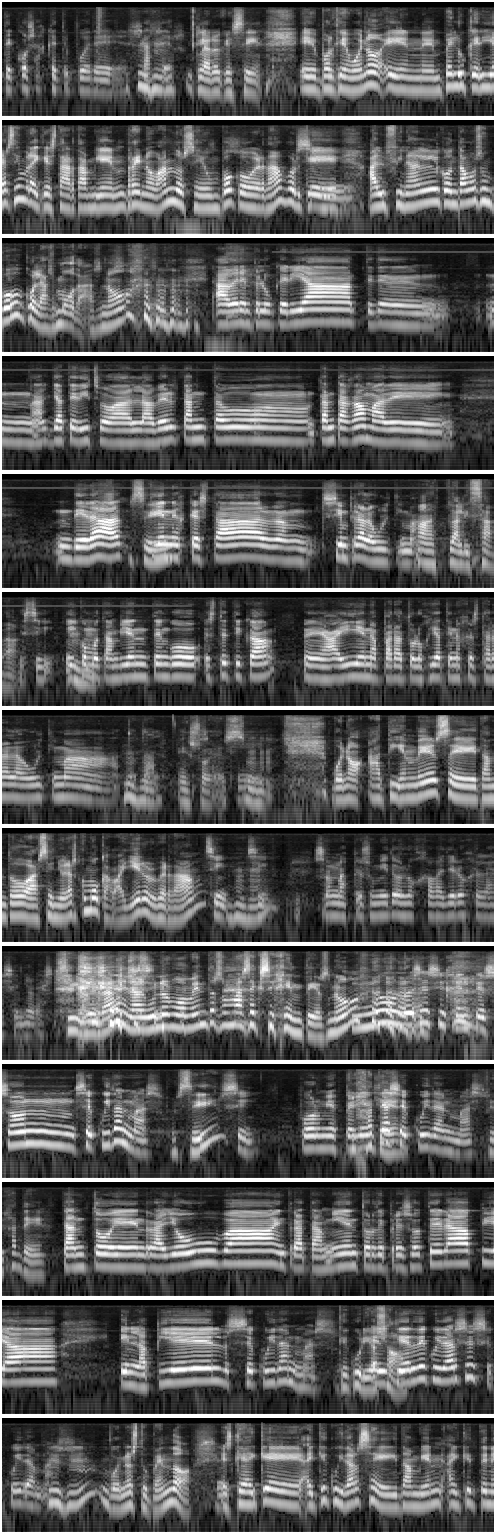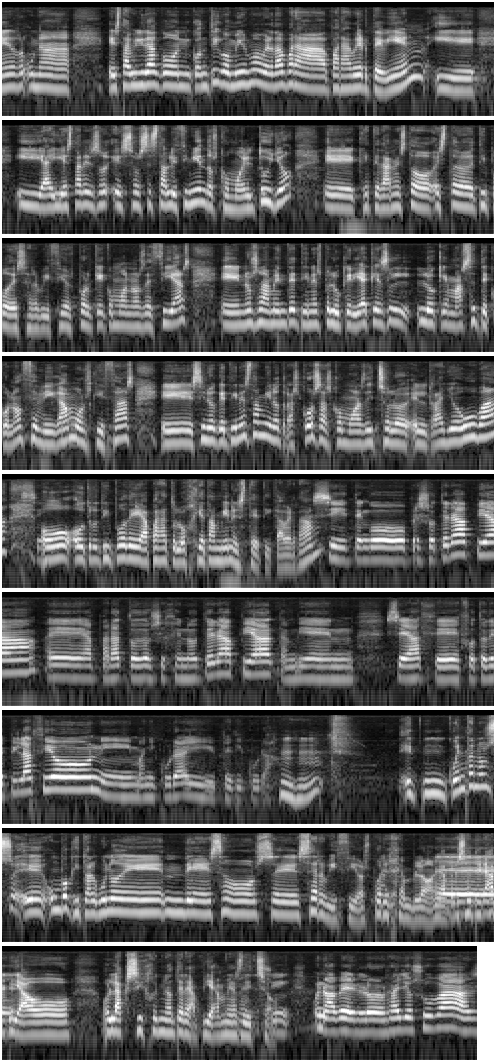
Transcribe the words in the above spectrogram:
de cosas que te puedes hacer. Claro que sí. Eh, porque bueno, en, peluquería siempre hay que estar también renovándose un poco, ¿verdad? Porque al final contamos un poco con las modas, ¿no? A ver, en peluquería... Mm, ya te he dicho, al haber tanto, tanta gama de, de edad, tienes que estar mm, siempre a la última. Actualizada. Sí, y como también tengo estética, eh, ahí en aparatología tienes que estar a la última total. Eso es. Bueno, atiendes eh, tanto a señoras como caballeros, ¿verdad? Sí, sí. Son más presumidos los caballeros que las señoras. Sí, ¿verdad? En algunos momentos son más exigentes, ¿no? No, no es exigente, son se cuidan más. ¿Sí? Sí. Por mi experiencia se cuidan más. Fíjate. Tanto en rayo uva, en tratamientos de presoterapia en la piel se cuidan más. Qué curioso. El querer de cuidarse se cuida más. Bueno, estupendo. Es que hay, que hay que cuidarse y también hay que tener una estabilidad con, contigo mismo, ¿verdad? Para, para verte bien y, y ahí están esos, establecimientos como el tuyo eh, que te dan esto, este tipo de servicios. Porque como nos decías, eh, no solamente tienes peluquería, que es lo que más se te conoce, digamos, quizás, eh, sino que tienes también otras cosas, como has dicho, el rayo uva o otro tipo de aparatología también estética, ¿verdad? Sí, tengo presoterapia, eh, aparato de oxigenoterapia, también se hace fotodepilación y manicura y pedicura. Mm, cuéntanos eh, un poquito alguno de, esos eh, servicios, por ejemplo, la presoterapia o, la oxigenoterapia, me has dicho. Sí. Bueno, a ver, los rayos UVA,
